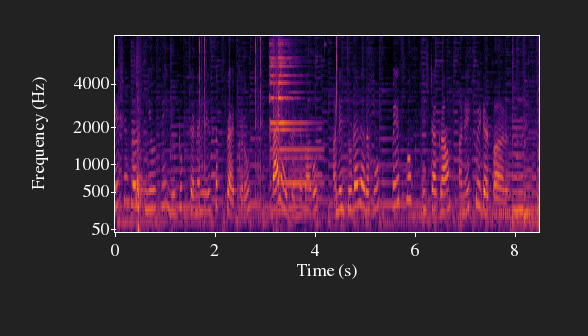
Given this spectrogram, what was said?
નેશન પ્લસ ન્યૂઝની યુટ્યુબ ચેનલને સબસ્ક્રાઇબ કરો બેલ આઇકન દબાવો અને જોડાયેલા રહો ફેસબુક ઇન્સ્ટાગ્રામ અને ટ્વિટર પર.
